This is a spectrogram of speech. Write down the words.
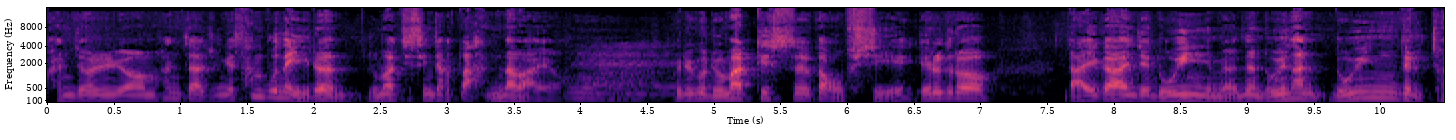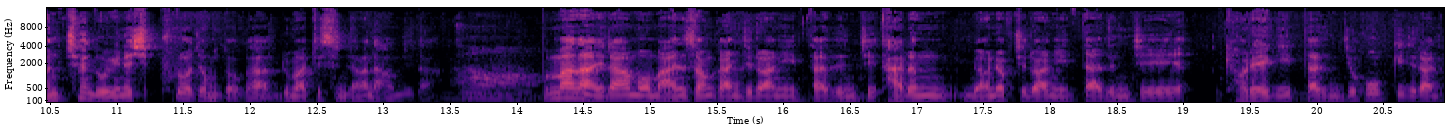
관절염 환자 중에 3분의 1은 루마티스 인자가 또 안 나와요. 네. 그리고 루마티스가 없이 예를 들어 나이가 이제 노인이면은 노인 한 노인들 전체 노인의 10% 정도가 루마티스 인자가 나옵니다. 아. 뿐만 아니라 뭐 만성 간 질환이 있다든지 다른 면역 질환이 있다든지 결핵이 있다든지 호흡기 질환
